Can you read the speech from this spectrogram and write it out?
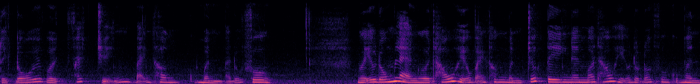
tuyệt đối việc phát triển bản thân của mình và đối phương. Người yêu đúng là người thấu hiểu bản thân mình trước tiên nên mới thấu hiểu được đối phương của mình.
